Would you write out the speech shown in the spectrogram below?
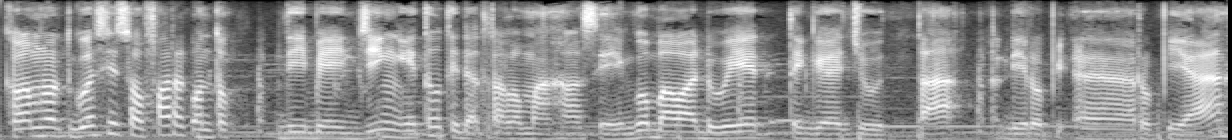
Kalau menurut gue sih so far untuk di Beijing itu tidak terlalu mahal sih. Gue bawa duit 3 juta di rupiah, eh, rupiah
